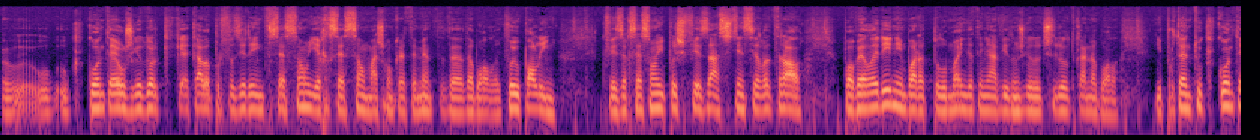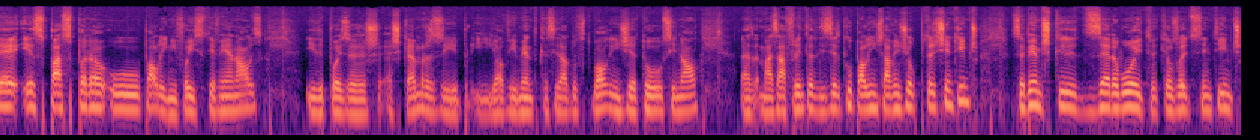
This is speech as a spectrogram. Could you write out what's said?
o, o, que conta é o jogador que acaba por fazer a interseção e a recepção, mais concretamente, da, da bola, que foi o Paulinho, que fez a recepção e depois fez a assistência lateral para o Bellerini, embora pelo meio ainda tenha havido um jogador de Estoril tocar na bola. E, portanto, o que conta é esse passo para o Paulinho, e foi isso que teve em análise, e depois as, as câmaras e, e, obviamente, que a cidade do futebol injetou o sinal uh, mais à frente a dizer que o Paulinho estava em jogo por 3 centímetros. Sabemos que de 0 a 8, aqueles 8 centímetros,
